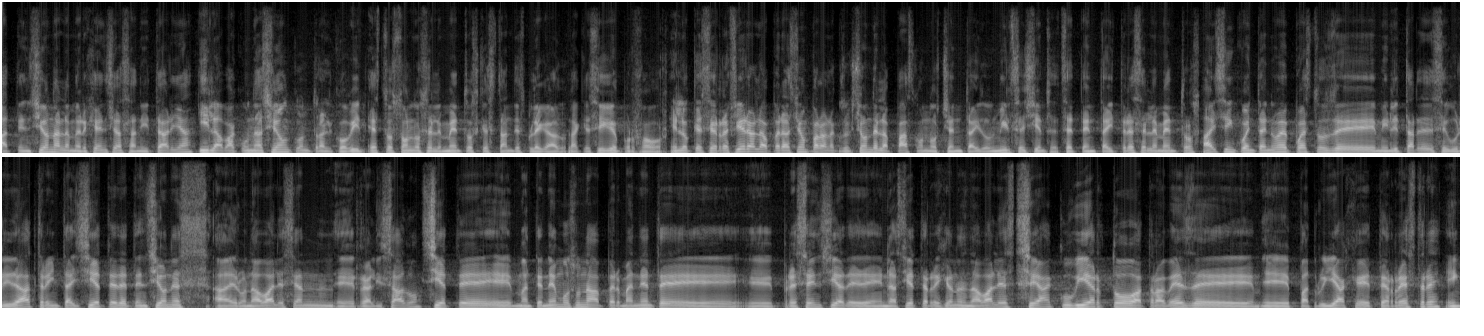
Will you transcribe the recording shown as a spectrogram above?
atención a la emergencia sanitaria y la vacunación contra el COVID. Estos son los elementos que están desplegados. La que sigue, por favor. En lo que se refiere a la operación para la construcción de la paz con 82.673 elementos, hay 59 puestos de militares de seguridad, 37 detenciones aeronavales se han eh, realizado, 7 eh, mantenemos una permanente eh, presencia en las siete regiones navales, se ha cubierto a través de patrullaje terrestre en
